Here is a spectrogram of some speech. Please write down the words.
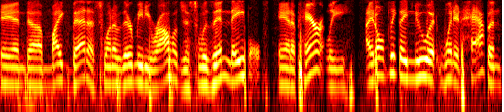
and uh, Mike Bettes, one of their meteorologists, was in Naples, and apparently, I don't think they knew it when it happened,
